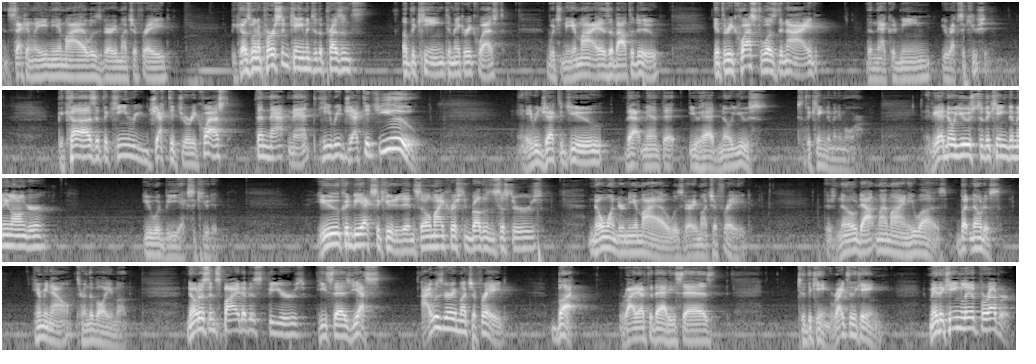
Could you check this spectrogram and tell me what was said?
And secondly, Nehemiah was very much afraid because when a person came into the presence of the king to make a request, which Nehemiah is about to do, if the request was denied, then that could mean your execution. Because if the king rejected your request, then that meant he rejected you. And he rejected you, that meant that you had no use to the kingdom anymore. And if you had no use to the kingdom any longer, you would be executed. You could be executed. And so, my Christian brothers and sisters, no wonder Nehemiah was very much afraid. There's no doubt in my mind he was. But notice, hear me now, turn the volume up. Notice, in spite of his fears, he says, Yes, I was very much afraid. But right after that, he says to the king, right to the king, May the king live forever.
